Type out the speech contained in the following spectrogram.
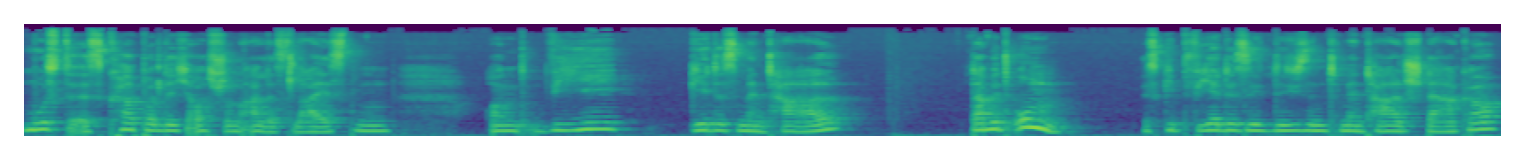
musste es körperlich auch schon alles leisten und wie geht es mental damit um. Es gibt Pferde, die sind mental stärker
